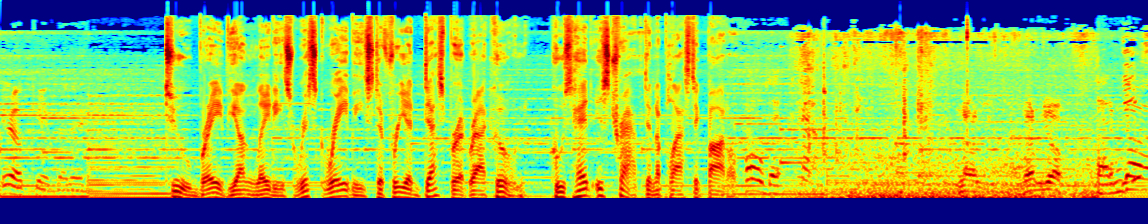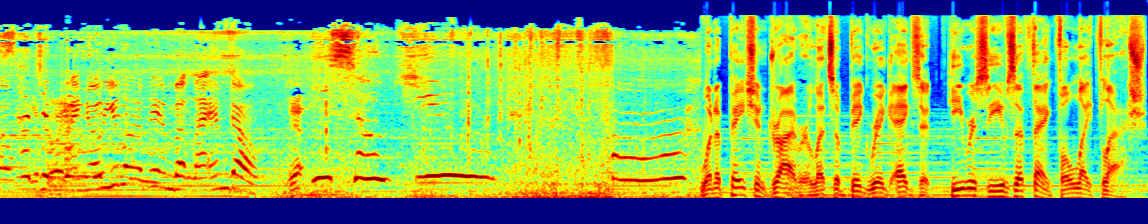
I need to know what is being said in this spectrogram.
You're okay, brother. Two brave young ladies risk rabies to free a desperate raccoon whose head is trapped in a plastic bottle. Hold it. Let him go. Let him go. Such a, I know you love him, but let him go. Yeah. he's so cute. Aww. When a patient driver lets a big rig exit, he receives a thankful light flash.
